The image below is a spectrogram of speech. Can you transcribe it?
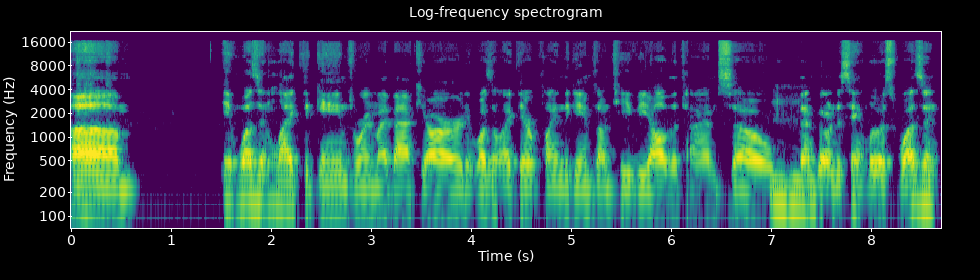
um, it wasn't like the games were in my backyard. It wasn't like they were playing the games on TV all the time. So mm-hmm. them going to St. Louis wasn't,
